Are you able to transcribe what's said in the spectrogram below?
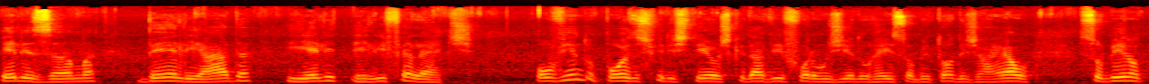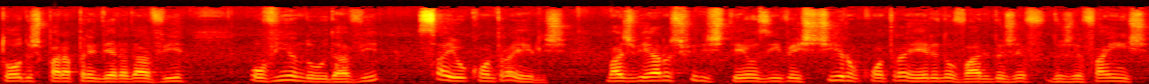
Elisama, Beeliada e Elifelete. Ouvindo, pois, os filisteus que Davi fora ungido rei sobre todo Israel, Subiram todos para prender a Davi. Ouvindo-o Davi, saiu contra eles. Mas vieram os filisteus e investiram contra ele no vale dos Refaíns.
